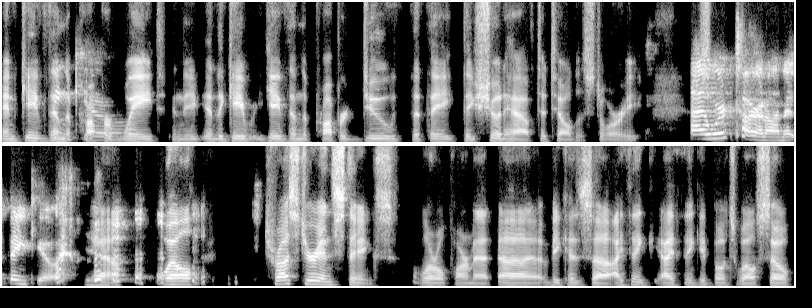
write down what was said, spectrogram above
and gave them Thank the proper you. weight and they and they gave gave them the proper due that they they should have to tell the story. I So- worked hard on it. Thank you. Yeah. Well, trust your instincts, Laurel Parmet, uh, because uh, I think I think it bodes well. So,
